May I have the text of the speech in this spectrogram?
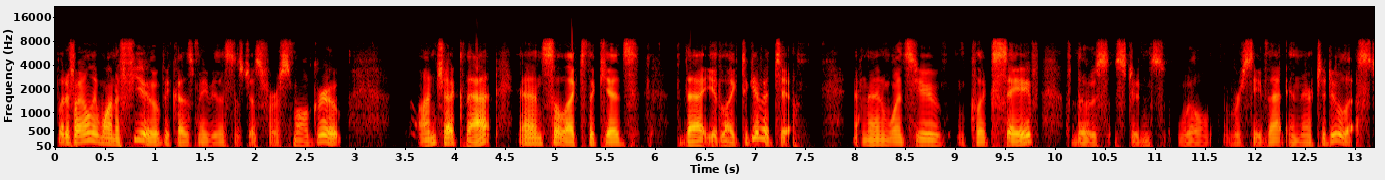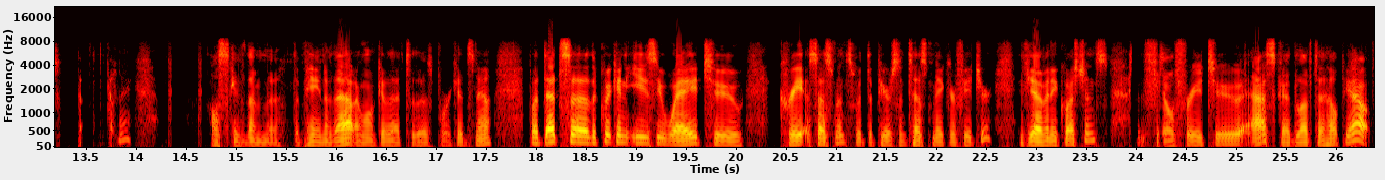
But if I only want a few, because maybe this is just for a small group, uncheck that and select the kids that you'd like to give it to. And then once you click Save, those students will receive that in their to-do list. Okay. I'll save them the, the pain of that. I won't give that to those poor kids now. But that's uh, the quick and easy way to create assessments with the Pearson Test Maker feature. If you have any questions, feel free to ask. I'd love to help you out.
